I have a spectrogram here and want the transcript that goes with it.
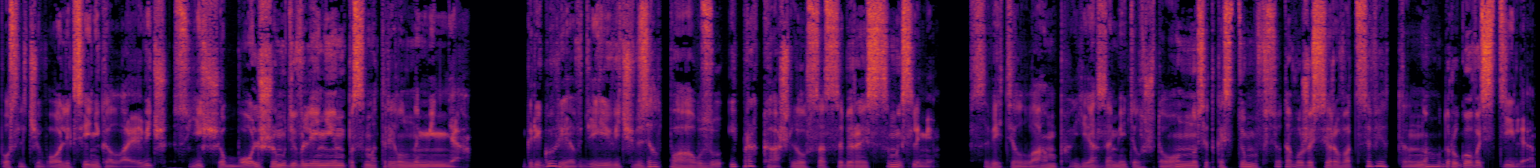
после чего Алексей Николаевич с еще большим удивлением посмотрел на меня. Григорий Авдеевич взял паузу и прокашлялся, собираясь с мыслями. В свете ламп я заметил, что он носит костюм все того же серого цвета, но другого стиля.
